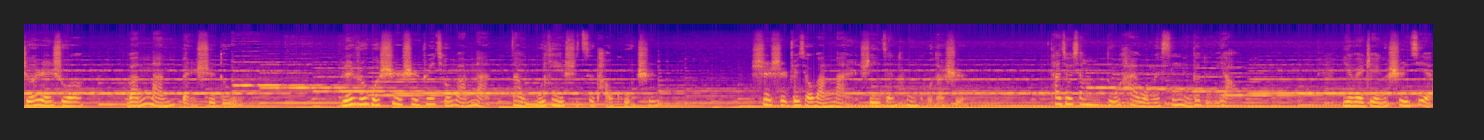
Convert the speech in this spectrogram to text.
哲人说：“完满本是毒。”人如果事事追求完满，那无疑是自讨苦吃。事事追求完满是一件痛苦的事，它就像毒害我们心灵的毒药。因为这个世界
